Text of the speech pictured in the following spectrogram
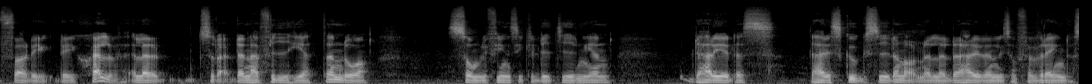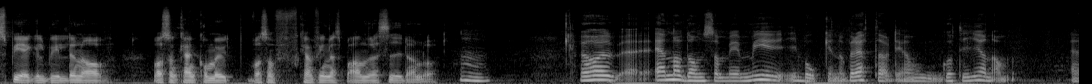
för dig, dig, själv. Eller sådär. Den här friheten då som det finns i kreditgivningen. Det här är, dess, det här är skuggsidan av den. Eller det här är den liksom förvrängda spegelbilden av vad som kan komma ut, vad som kan finnas på andra sidan då. Mm. Jag har eh, en av dem som är med i boken och berättar det hon gått igenom. Eh,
